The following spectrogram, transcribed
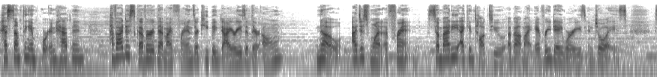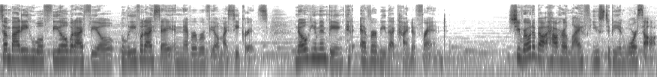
Has something important happened? Have I discovered that my friends are keeping diaries of their own? No, I just want a friend, somebody I can talk to about my everyday worries and joys, somebody who will feel what I feel, believe what I say, and never reveal my secrets. No human being could ever be that kind of friend. She wrote about how her life used to be in Warsaw,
